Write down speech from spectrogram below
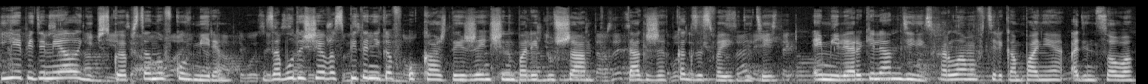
и эпидемиологическую обстановку в мире. За будущее воспитанников у каждой из женщин болит душа, так же, как за своих детей. Эмилия Ракелян, Денис Харламов, телекомпания «Одинцова».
